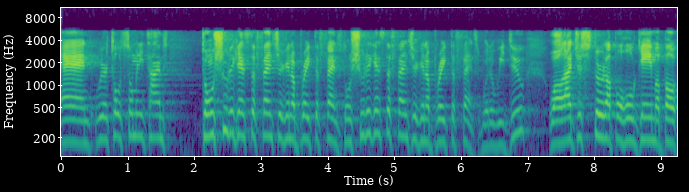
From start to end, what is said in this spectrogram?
And we were told so many times, don't shoot against the fence, you're going to break the fence. Don't shoot against the fence, you're going to break the fence. What do we do? Well, that just stirred up a whole game about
